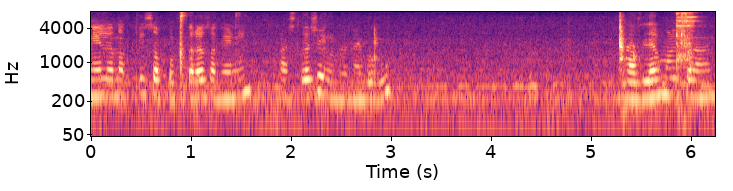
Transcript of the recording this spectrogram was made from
चॅनेलला नक्की सपोर्ट करा सगळ्यांनी. असलं शेंगदाणा नाही बघू. भाजल्यामुळे पण.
